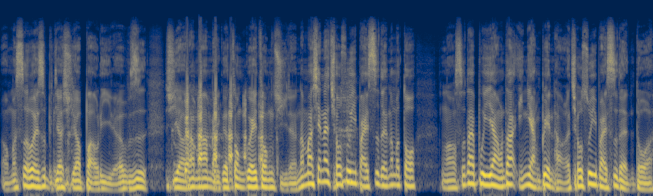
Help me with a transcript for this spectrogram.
我们社会是比较需要暴力的，而不是需要他妈每个中规中矩的。那么现在球速一百四的那么多哦，时代不一样，大家营养变好了，球速一百四的很多啊。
